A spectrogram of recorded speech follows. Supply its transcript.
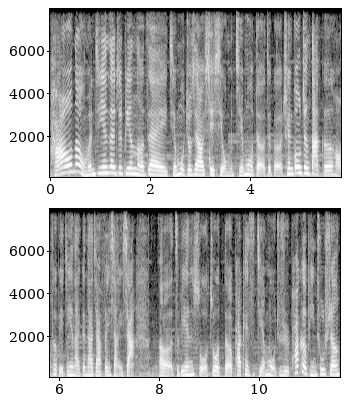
好，那我们今天在这边呢，在节目就是要谢谢我们节目的这个陈公正大哥，哈，特别今天来跟大家分享一下。呃，这边所做的 Podcast 节目就是帕克平出生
